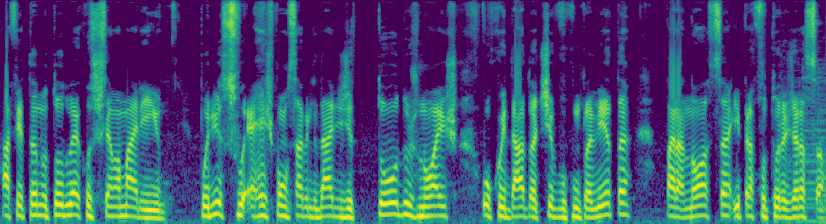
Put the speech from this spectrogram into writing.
afetando todo o ecossistema marinho. Por isso, é responsabilidade de todos nós o cuidado ativo com o planeta para a nossa e para a futura geração.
